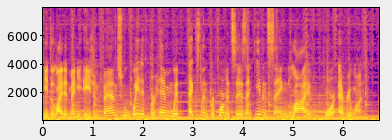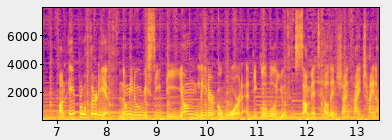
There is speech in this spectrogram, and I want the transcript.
He delighted many Asian fans who waited for him with excellent performances and even sang live for everyone. On April 30th, No Min-woo received the Young Leader Award at the Global Youth Summit held in Shanghai, China.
